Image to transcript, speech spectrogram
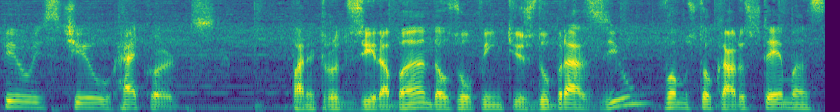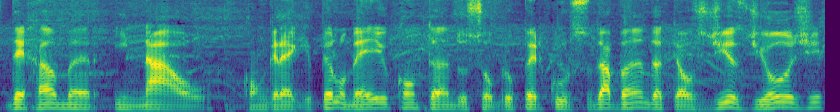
Pure Steel Records. Para introduzir a banda aos ouvintes do Brasil, vamos tocar os temas The Hammer e Now com Greg pelo meio contando sobre o percurso da banda até os dias de hoje,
